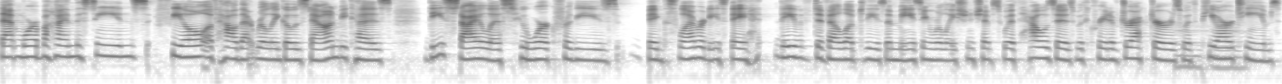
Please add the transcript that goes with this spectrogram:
that more behind the scenes feel of how that really goes down because these stylists who work for these big celebrities they they've developed these amazing relationships with houses with creative directors with PR mm-hmm. teams.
